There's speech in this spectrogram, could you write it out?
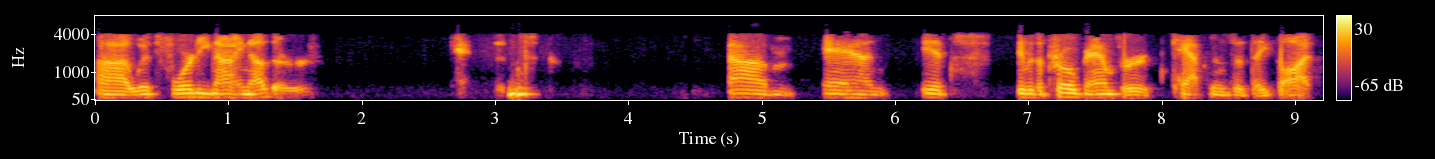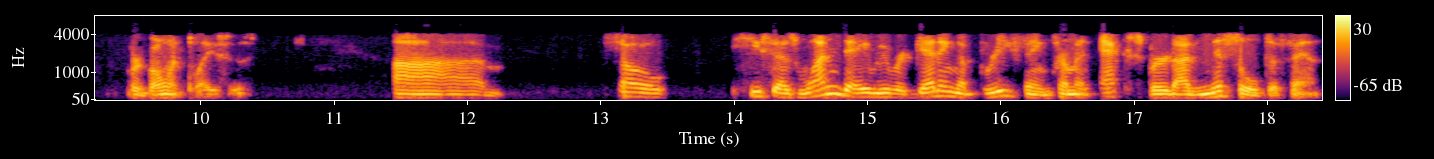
uh, with 49 other captains. Um, and it's it was a program for captains that they thought were going places. Um, so he says one day we were getting a briefing from an expert on missile defense.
